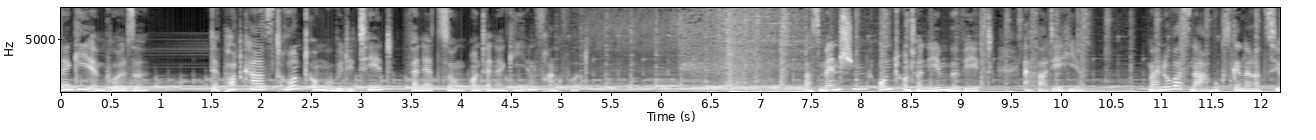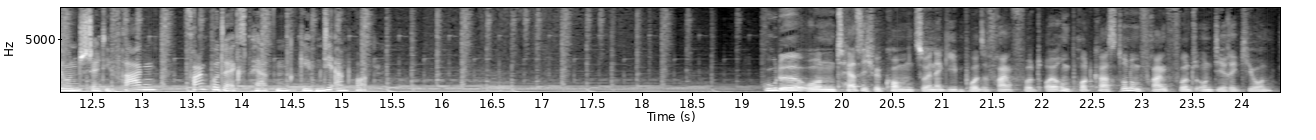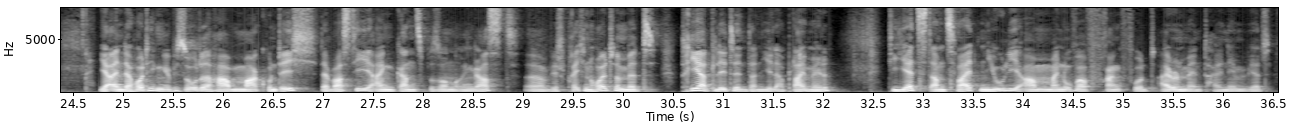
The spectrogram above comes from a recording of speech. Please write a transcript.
Energieimpulse, der Podcast rund um Mobilität, Vernetzung und Energie in Frankfurt. Was Menschen und Unternehmen bewegt, erfahrt ihr hier. Mainovas Nachwuchsgeneration stellt die Fragen, Frankfurter Experten geben die Antworten. Gude und herzlich willkommen zu Energieimpulse Frankfurt, eurem Podcast rund um Frankfurt und die Region. Ja, in der heutigen Episode haben Marc und ich, der Basti, einen ganz besonderen Gast. Äh, wir sprechen heute mit Triathletin Daniela Bleimel, die jetzt am 2. Juli am Mainova Frankfurt Ironman teilnehmen wird.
